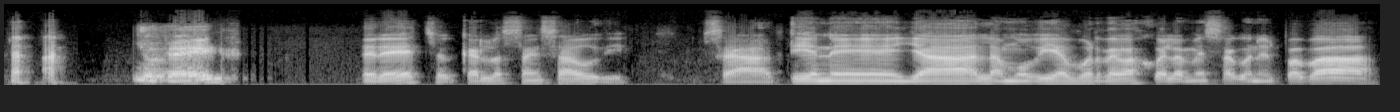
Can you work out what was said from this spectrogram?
ok. Derecho, Carlos Sainz Audi. O sea, tiene ya la movida por debajo de la mesa con el papá,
